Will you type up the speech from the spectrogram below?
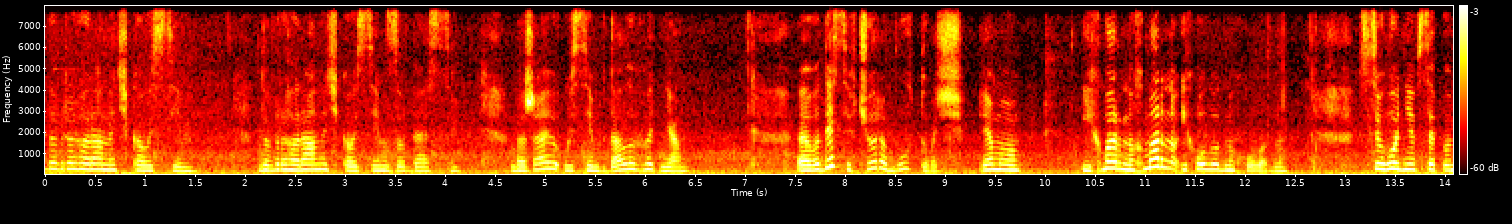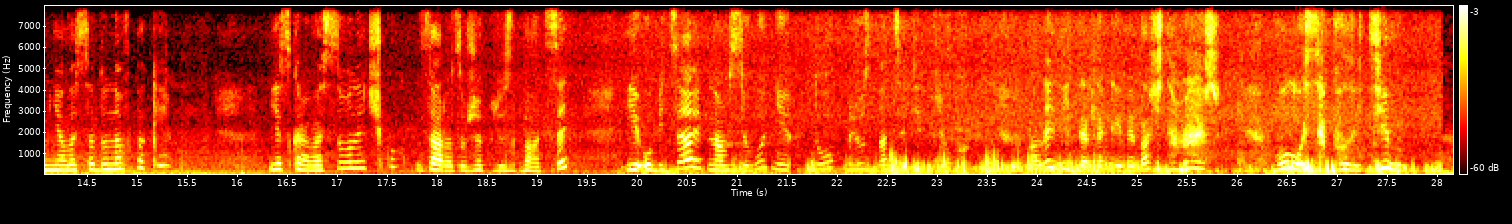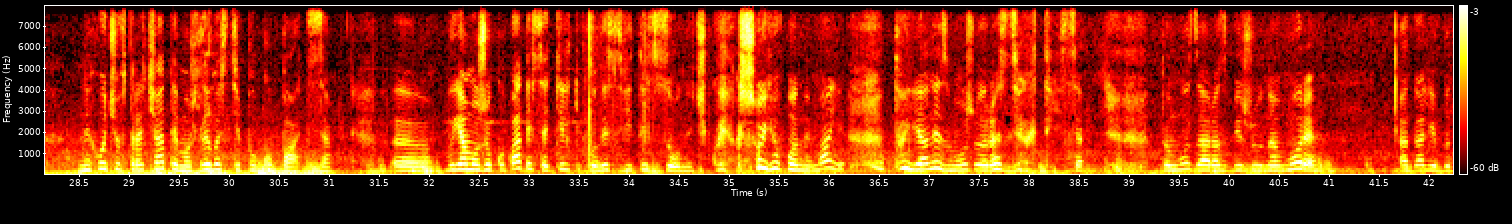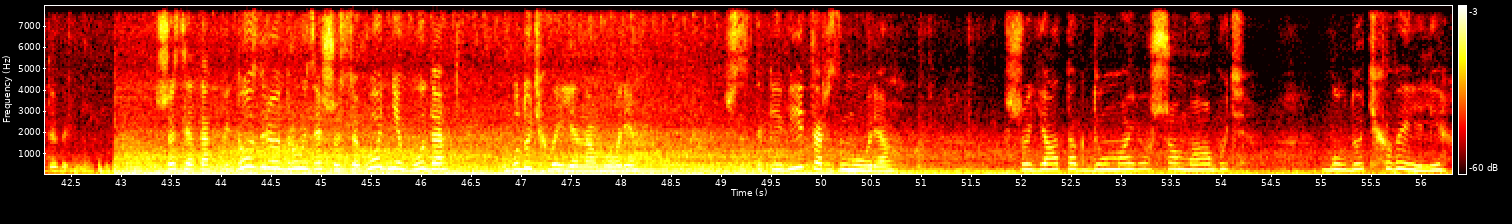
Доброго раночка усім. Доброго раночка усім з Одеси. Бажаю усім вдалого дня. Е, В Одесі вчора був дощ. Прямо і хмарно-хмарно, і холодно-холодно. Сьогодні все помінялося до навпаки. Яскраве сонечко, зараз вже плюс 20. І обіцяють нам сьогодні до плюс 23. Але вітер такий, ви бачите, меж волосся полетіло. Не хочу втрачати можливості покупатися. Е, бо я можу купатися тільки коли світить сонечко. Якщо його немає, то я не зможу роздягтися. Тому зараз біжу на море, а далі буде видно. Щось я так підозрюю, друзі, що сьогодні буде, будуть хвилі на морі. Щось такий вітер з моря. Що я так думаю, що, мабуть, будуть хвилі.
